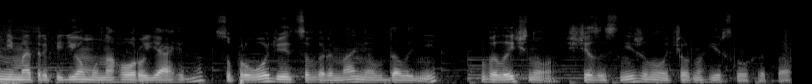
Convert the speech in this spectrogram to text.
Останні метри підйому на гору Ягідна супроводжується виринанням вдалині величного, ще засніженого чорногірського хребта.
